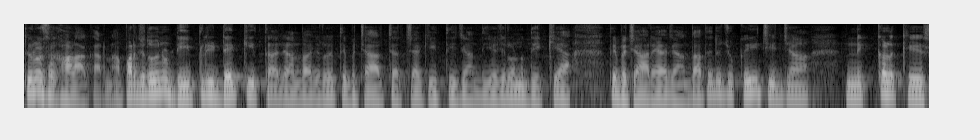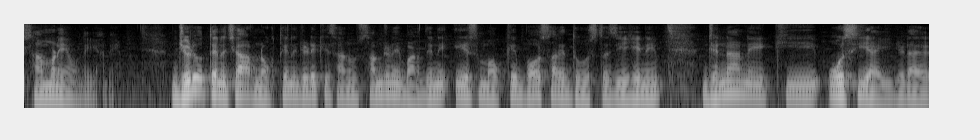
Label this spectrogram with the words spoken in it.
ਤੇ ਉਹਨੂੰ ਸਖਾਲਾ ਕਰਨਾ। ਪਰ ਜਦੋਂ ਇਹਨੂੰ ਡੀਪਲੀ ਡਿਗ ਕੀਤਾ ਜਾਂਦਾ, ਜਦੋਂ ਇਹ ਤੇ ਵਿਚਾਰ ਚਰਚਾ ਕੀਤੀ ਜਾਂਦੀ ਹੈ, ਜਦੋਂ ਉਹਨੂੰ ਦੇਖਿਆ ਤੇ ਵਿਚਾਰਿਆ ਜਾਂਦਾ, ਤੇ ਇਹਦੇ ਚੋਂ ਕਈ ਚੀਜ਼ਾਂ ਨਿਕਲ ਕੇ ਸਾਹਮਣੇ ਆਉਂਦੀਆਂ ਨੇ। ਜਿਹੜੇ ਉਹ ਤਿੰਨ ਚਾਰ ਨੁਕਤੇ ਨੇ ਜਿਹੜੇ ਕਿ ਸਾਨੂੰ ਸਮਝਣੇ ਬਣਦੇ ਨੇ, ਇਸ ਮੌਕੇ ਬਹੁਤ ਸਾਰੇ ਦੋਸਤ ਅਜਿਹੇ ਨੇ ਜਿਨ੍ਹਾਂ ਨੇ ਕਿ OCI ਜਿਹੜਾ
